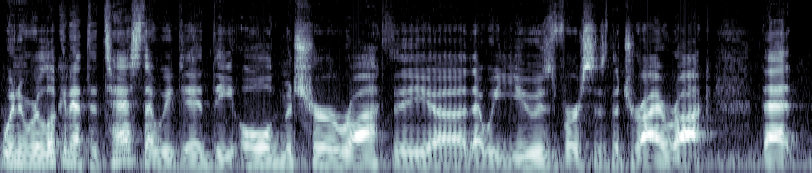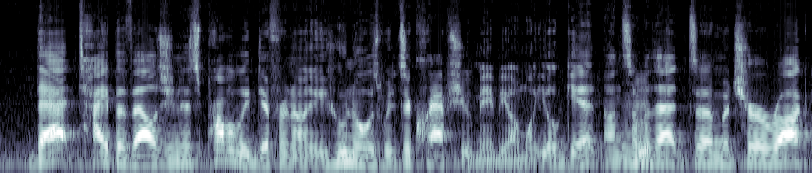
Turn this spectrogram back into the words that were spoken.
when we were looking at the test that we did, the old mature rock, the uh, that we used versus the dry rock, that that type of algae, and it's probably different on who knows. It's a crapshoot maybe on what you'll get on some of that uh, mature rock.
